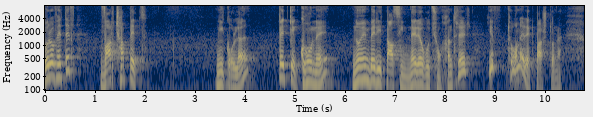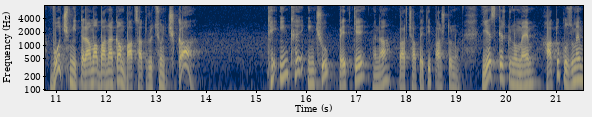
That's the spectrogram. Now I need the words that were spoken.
որովհետև վարչապետ Նիկոլը պետք է գոնե նոյեմբերի 10-ին ներողություն խնդրեր եւ թողներ այդ պաշտոնը։ Ոչ մի տրամաբանական բացատրություն չկա, թե ինքը ինչու պետք է մնա վարչապետի պաշտոնում։ Ես կրկնում եմ, հատուկ ուզում եմ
